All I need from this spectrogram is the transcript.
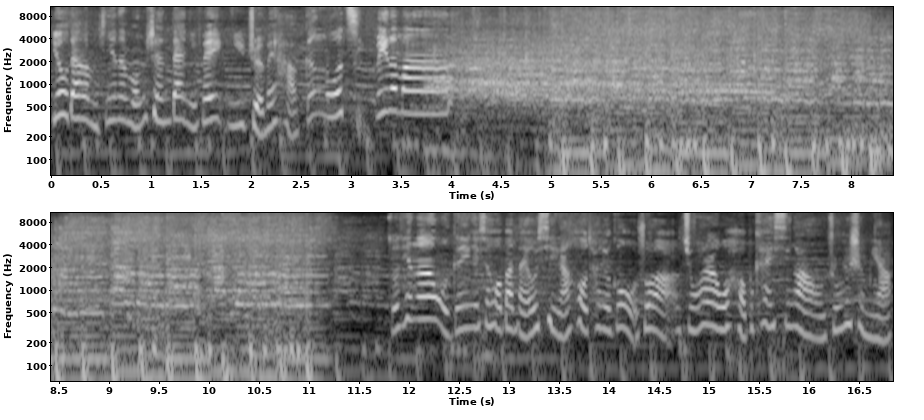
又到了我们今天的萌神带你飞，你准备好跟我起飞了吗？昨天呢，我跟一个小伙伴打游戏，然后他就跟我说了：“囧儿，我好不开心啊！”我说：“为什么呀？”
